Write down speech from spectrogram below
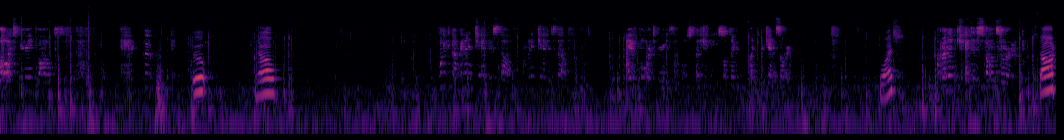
Oh, experience bottles. Ooh. No. What do you think? I'm gonna enchant this stuff. I'm gonna enchant this stuff. I have four experience levels. That should be something like enchant a sword. What? I'm gonna enchant this stone sword. Stop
